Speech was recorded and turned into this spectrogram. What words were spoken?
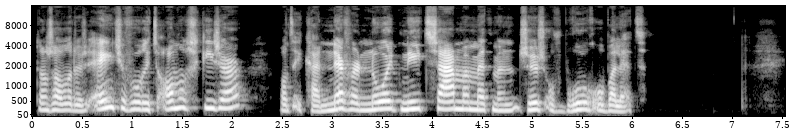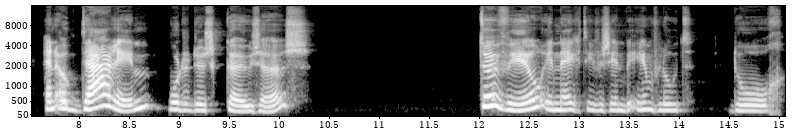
dan zal er dus eentje voor iets anders kiezen. Want ik ga never, nooit, niet samen met mijn zus of broer op ballet. En ook daarin worden dus keuzes te veel in negatieve zin beïnvloed door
